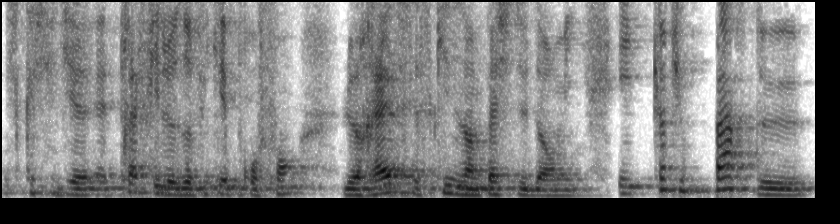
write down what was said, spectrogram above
Ce que tu dis est très philosophique et profond. Le rêve, c'est ce qui nous empêche de dormir. Et quand tu parles de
